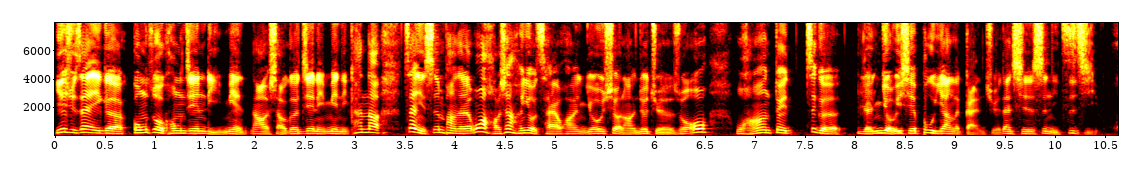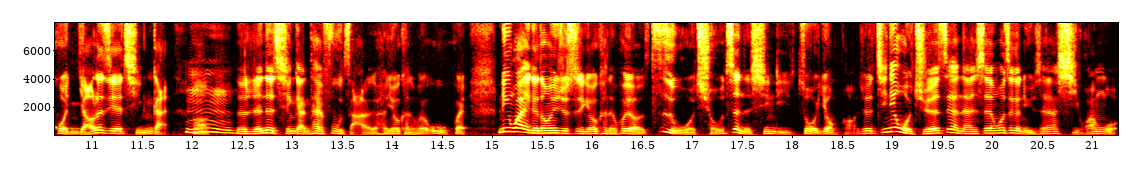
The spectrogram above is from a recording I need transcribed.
也许在一个工作空间里面，那小隔间里面，你看到在你身旁的人，哇，好像很有才华、很优秀，然后你就觉得说，哦，我好像对这个人有一些不一样的感觉，但其实是你自己混淆了这些情感。嗯，人的情感太复杂了，就很有可能会误会。另外一个东西就是有可能会有自我求证的心理作用。哈，就是今天我觉得这个男生或这个女生他喜欢我，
